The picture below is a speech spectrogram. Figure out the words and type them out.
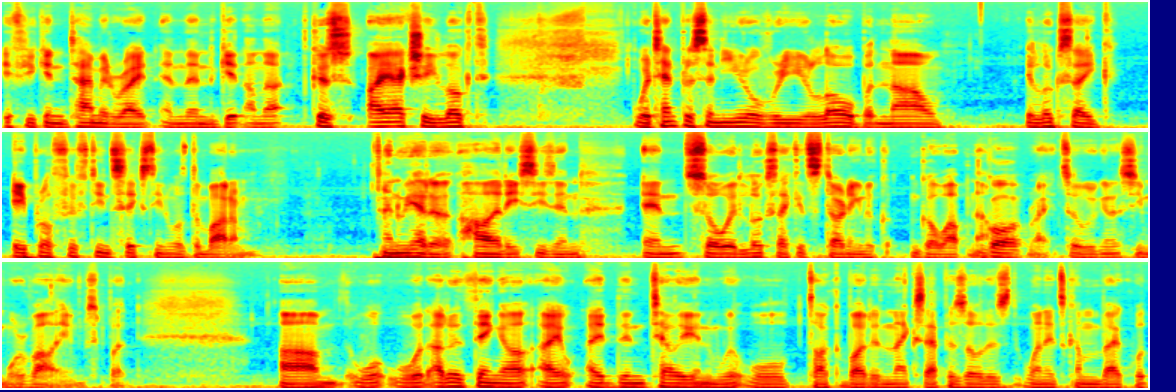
if you can time it right and then get on that because i actually looked we're 10% year over year low but now it looks like april 15 16 was the bottom and we had a holiday season and so it looks like it's starting to go up now Go up. right so we're going to see more volumes but um, what, what other thing I'll, I I didn't tell you, and we'll, we'll talk about it in the next episode is when it's coming back. What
